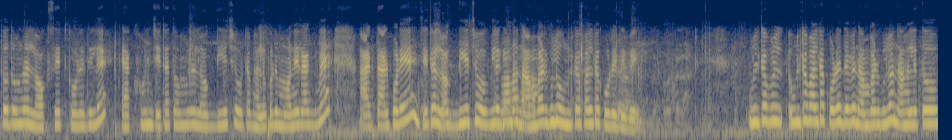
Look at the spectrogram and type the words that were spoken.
তো তোমরা লক সেট করে দিলে এখন যেটা তোমরা লক দিয়েছ ওটা ভালো করে মনে রাখবে। আর তারপরে যেটা লক দিয়েছ ওগুলো কিন্তু নাম্বারগুলো উল্টাপাল্টা করে দেবে। উল্টা উল্টাপাল্টা করে দেবে নাম্বারগুলো না হলে তো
